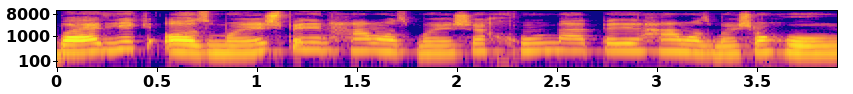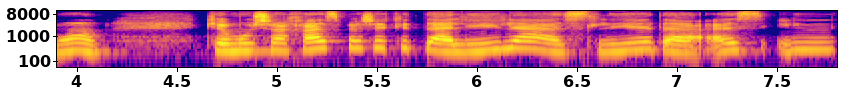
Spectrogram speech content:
باید یک آزمایش بدین هم آزمایش خون باید بدین هم آزمایش هورمون که مشخص بشه که دلیل اصلی در از این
